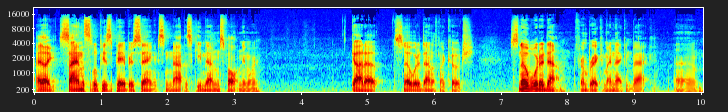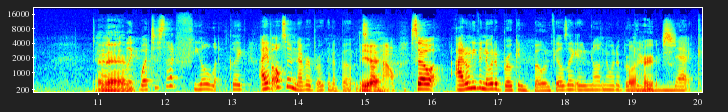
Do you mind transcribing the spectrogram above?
I like signed this little piece of paper saying it's not the ski mountain's fault anymore. Got up, snowboarded down with my coach, snowboarded down from breaking my neck and back. Um, and then like, what does that feel like? Like, I've also never broken a bone Yeah. somehow. So I don't even know what a broken bone feels like. I do not know what a broken Well, it broken hurts. neck.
